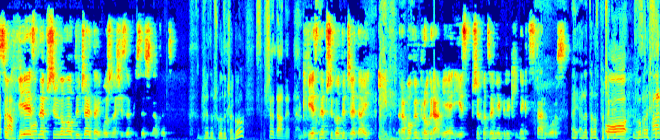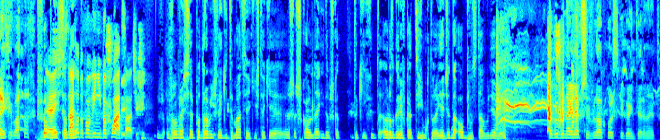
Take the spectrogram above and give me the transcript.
Są Naprawdę. gwiezdne przygody Jedi, można się zapisać nawet. Gwiezdne przygody czego? Sprzedane. Gwiezdne przygody Jedi i w ramowym programie jest przechodzenie gry Kinect Star Wars. Ej, ale teraz poczekaj. O, wyobraź sobie, chyba. wyobraź Ej, sobie, za to to powinni dopłacać. wyobraź sobie podrobić legitymację jakieś takie sz- szkolne i na przykład takich rozgrywka team, która jedzie na obóz tam, nie wiem. To byłby najlepszy vlog polskiego internetu.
